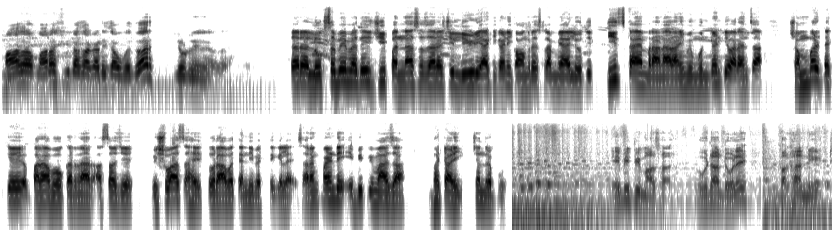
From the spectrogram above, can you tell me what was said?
महाराष्ट्र विकास आघाडीचा उमेदवार निवडून येणार आहे. तर लोकसभेमध्ये जी पन्नास हजाराची लीड या ठिकाणी काँग्रेसला मिळाली होती तीच कायम राहणार आणि मी मुनगंटीवारांचा शंभर टक्के पराभव करणार असा जे विश्वास आहे तो रावत यांनी व्यक्त केलाय. सारंग पांडे एबीपी माझा भटाळी चंद्रपूर. एबीपी माझा उघडा डोळे बघा नीट.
